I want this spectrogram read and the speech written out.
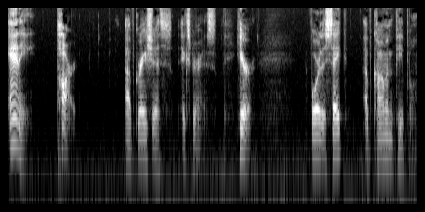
any part of gracious experience. Here, for the sake of common people,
